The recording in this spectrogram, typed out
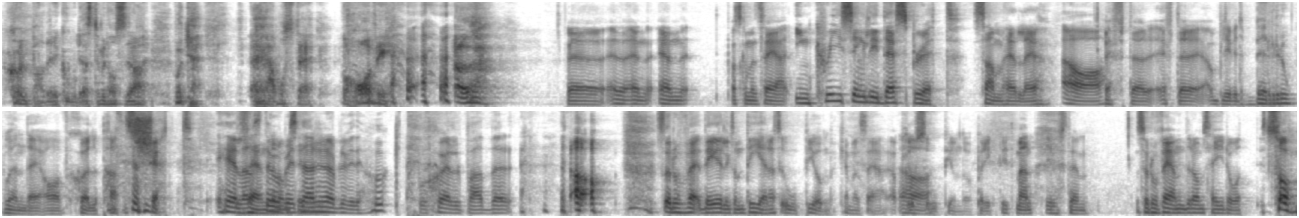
Sköldpaddor är det godaste vi någonsin har. Jag måste... Vad har vi? Uh, en, en, en, vad ska man säga, increasingly desperate samhälle Ja. efter, efter att ha blivit beroende av sköldpaddskött. Hela Storbritannien har blivit hooked på sköldpaddor. Ja, så då, det är liksom deras opium kan man säga. Plus Ja. opium då på riktigt. Men, Just det. så då vänder de sig då, som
